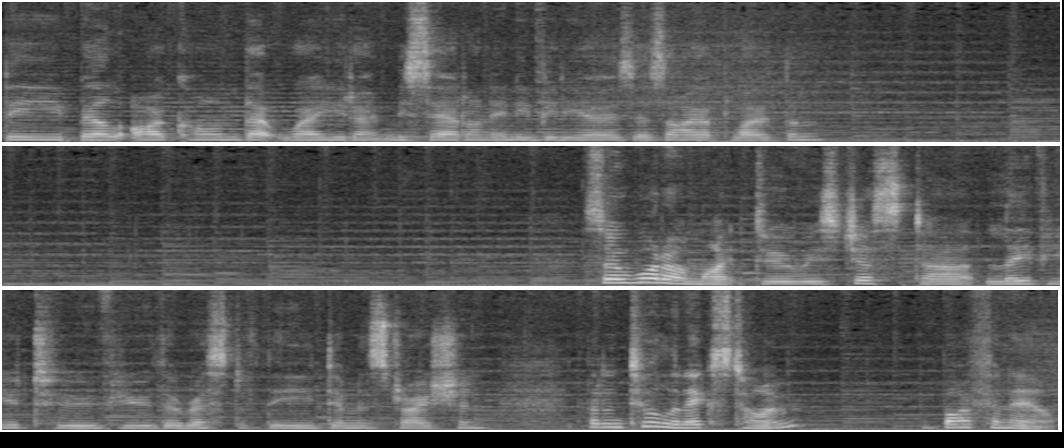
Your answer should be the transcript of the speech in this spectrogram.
the bell icon, that way you don't miss out on any videos as I upload them. So what I might do is just uh, leave you to view the rest of the demonstration. But until the next time, bye for now.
